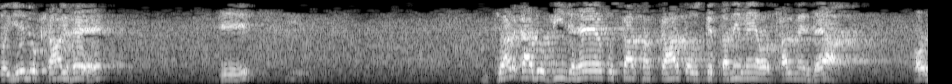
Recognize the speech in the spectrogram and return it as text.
तो ये जो ख्याल है कि जड़ का जो बीज है, उसका संस्कार तो उसके तने में और फल में गया। और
